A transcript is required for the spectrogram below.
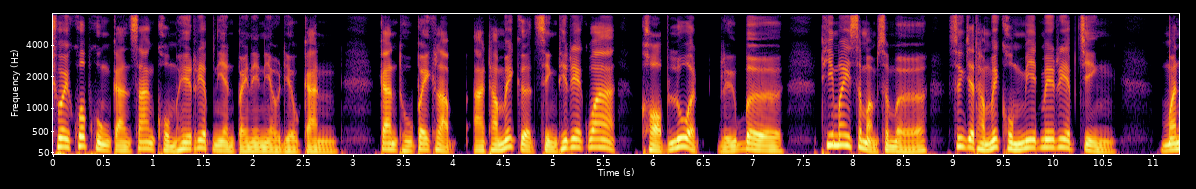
ช่วยควบคุมการสร้างคมให้เรียบเนียนไปในแนวเดียวกัน การถูไปคลับอาจทำให้เกิดสิ่งที่เรียกว่า ขอบลวดหรือเบอร์ ที่ไม่สม่ำเสมอ ซึ่งจะทำให้คมมีดไม่เรียบจริง มัน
